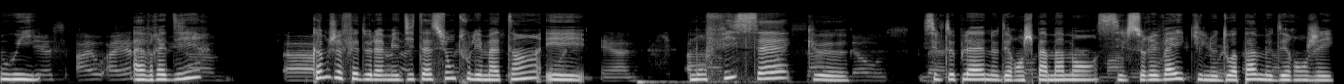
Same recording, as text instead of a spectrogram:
Oui, à vrai dire, comme je fais de la méditation tous les matins et mon fils sait que s'il te plaît, ne dérange pas maman. S'il se réveille, qu'il ne doit pas me déranger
